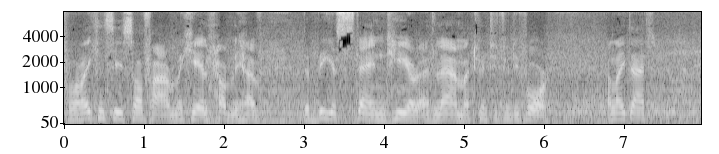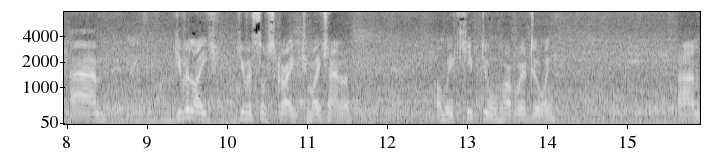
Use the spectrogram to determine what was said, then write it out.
from what I can see so far, McHale probably have the biggest stand here at LAMMA 2024. I like that. Um, give a like, give a subscribe to my channel, and we'll keep doing what we're doing. Um,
